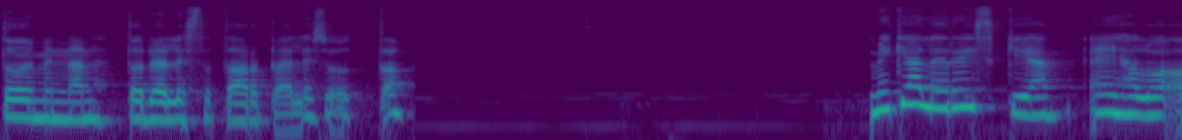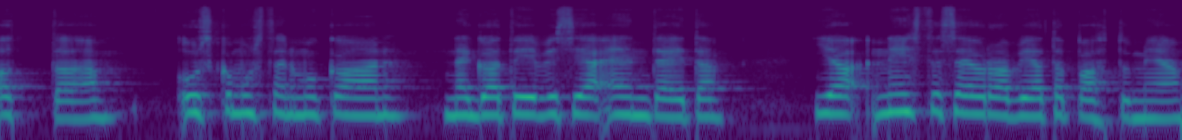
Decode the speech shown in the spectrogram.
toiminnan todellista tarpeellisuutta. Mikäli riskiä ei halua ottaa, uskomusten mukaan negatiivisia enteitä ja niistä seuraavia tapahtumia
